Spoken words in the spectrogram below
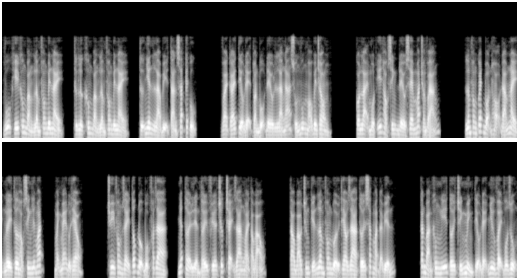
Vũ khí không bằng lâm phong bên này, thực lực không bằng lâm phong bên này, tự nhiên là bị tàn sát kết cục. Vài cái tiểu đệ toàn bộ đều là ngã xuống vũng máu bên trong. Còn lại một ít học sinh đều xem mắt tròn váng. Lâm phong quét bọn họ đám này ngây thơ học sinh liếc mắt, mạnh mẽ đuổi theo. Truy phong dày tốc độ buộc phát ra, nhất thời liền thấy phía trước chạy ra ngoài tàu báo. Tàu báo chứng kiến lâm phong đuổi theo ra tới sắc mặt đại biến căn bản không nghĩ tới chính mình tiểu đệ như vậy vô dụng,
